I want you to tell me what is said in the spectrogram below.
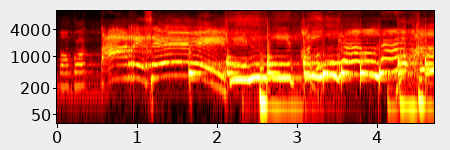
Semongko tarik sis. Kini tinggal aku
